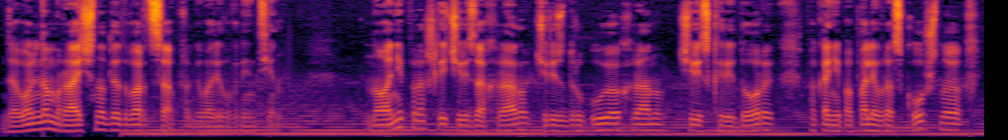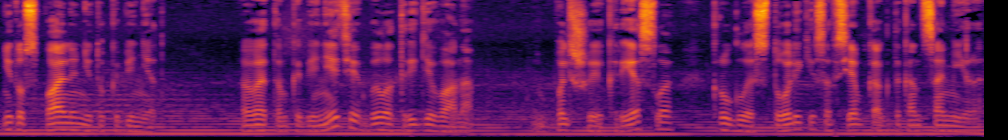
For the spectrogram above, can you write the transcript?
«Довольно мрачно для дворца», — проговорил Валентин. Но они прошли через охрану, через другую охрану, через коридоры, пока не попали в роскошную не то спальню, не то кабинет. В этом кабинете было три дивана, большие кресла, круглые столики, совсем как до конца мира.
